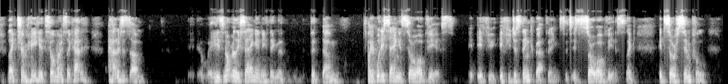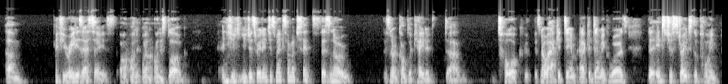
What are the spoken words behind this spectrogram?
like to me, it's almost like how does how does um, he's not really saying anything that that um, like what he's saying is so obvious. If you if you just think about things, it's it's so obvious. Like it's so simple. Um, if you read his essays on on, on his blog, and you, you just read it and it just makes so much sense. There's no there's no complicated uh, talk. There's no academic academic words. It's just straight to the point.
